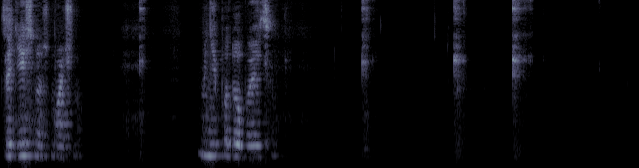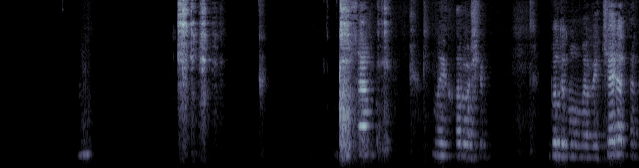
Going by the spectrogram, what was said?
Це дійсно смачно. Мені подобається. Все, мої хороші. Будемо ми вечеряти.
